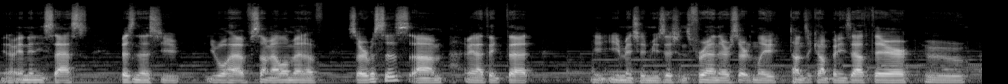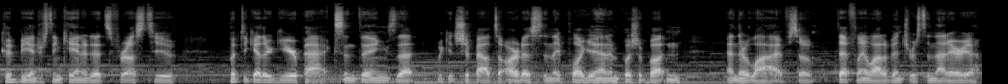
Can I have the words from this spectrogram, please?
you know, in any SaaS business, you you will have some element of services. Um, I mean, I think that you mentioned Musician's Friend. There are certainly tons of companies out there who could be interesting candidates for us to put together gear packs and things that we could ship out to artists and they plug in and push a button and they're live. So definitely a lot of interest in that area.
